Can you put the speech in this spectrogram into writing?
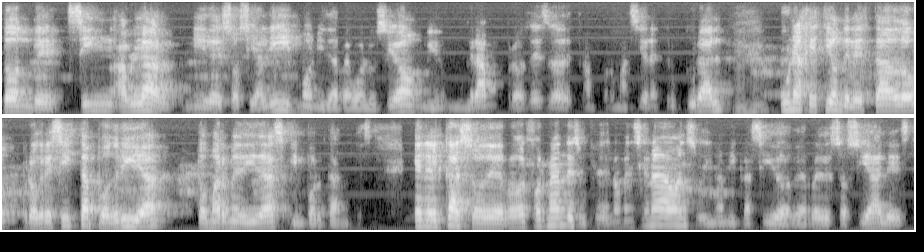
donde sin hablar ni de socialismo, ni de revolución, ni de un gran proceso de transformación estructural, una gestión del Estado progresista podría tomar medidas importantes. En el caso de Rodolfo Hernández, ustedes lo mencionaban, su dinámica ha sido de redes sociales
